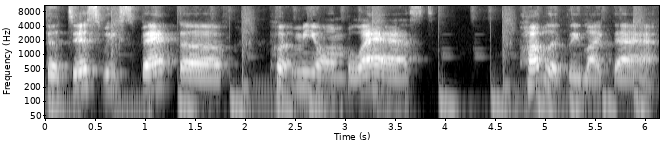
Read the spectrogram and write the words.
the disrespect of putting me on blast publicly like that,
